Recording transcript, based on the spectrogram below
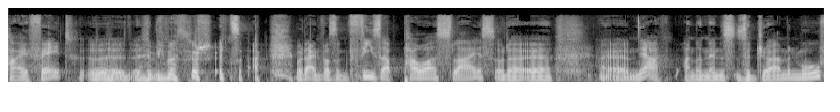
High Fade, äh, wie man so schön sagt oder einfach so ein fieser Power Slice oder äh, äh, ja, andere nennen es The German Move.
